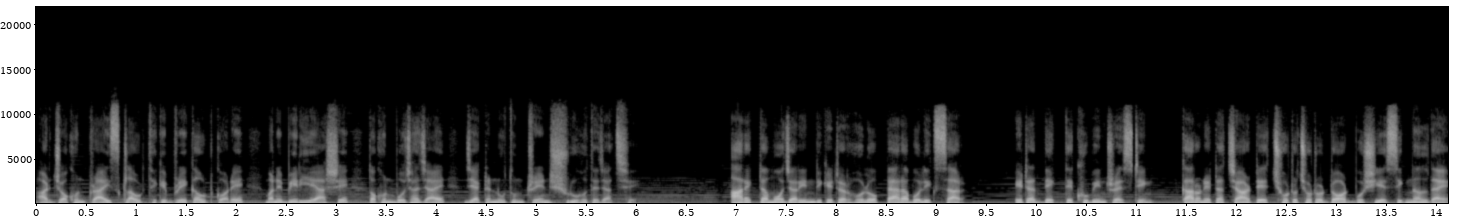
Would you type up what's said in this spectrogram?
আর যখন প্রাইস ক্লাউড থেকে ব্রেকআউট করে মানে বেরিয়ে আসে, তখন বোঝা যায় যে একটা নতুন ট্রেন্ড শুরু হতে যাচ্ছে। আরেকটা মজার ইন্ডিকেটর হলো প্যারাবোলিক সার। এটা দেখতে খুব ইন্টারেস্টিং, কারণ এটা চার্টে ছোট ছোট ডট বসিয়ে সিগন্যাল দেয়।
